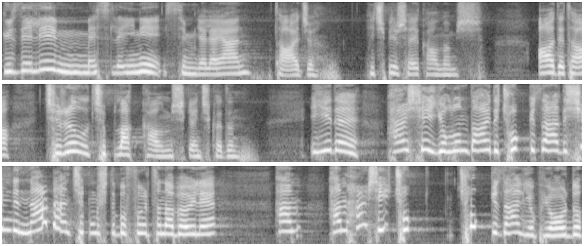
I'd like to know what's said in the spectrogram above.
güzelim mesleğini simgeleyen tacı. Hiçbir şey kalmamış. Adeta çırılçıplak kalmış genç kadın. İyi de her şey yolundaydı, çok güzeldi. Şimdi nereden çıkmıştı bu fırtına böyle? Hem hem her şeyi çok çok güzel yapıyordu.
